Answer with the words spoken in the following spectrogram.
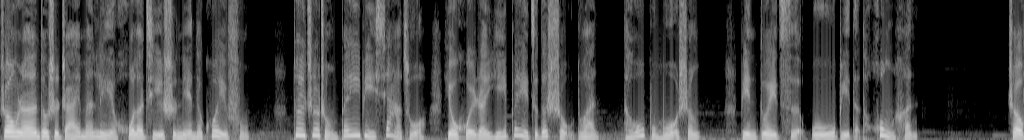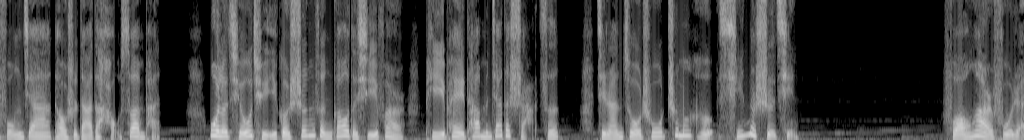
众人都是宅门里活了几十年的贵妇，对这种卑鄙下作又毁人一辈子的手段都不陌生，并对此无比的痛恨。这冯家倒是打的好算盘，为了求娶一个身份高的媳妇儿，匹配他们家的傻子，竟然做出这么恶心的事情。冯二夫人，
